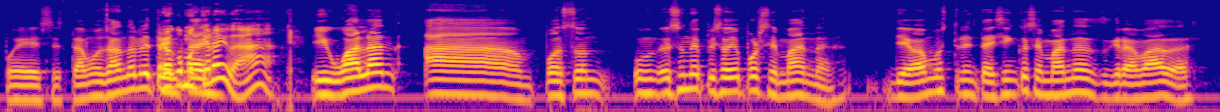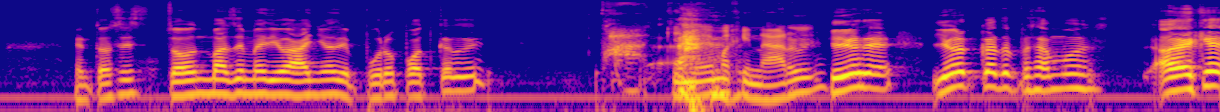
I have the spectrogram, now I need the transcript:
pues estamos dándole Pero como 30 quiera ahí va. Igualan a. Pues son. un- es un episodio por semana. Llevamos 35 semanas grabadas. Entonces son más de medio año de puro podcast, güey. Fuck, ¿Quién me iba a imaginar, güey? Que yo, yo cuando empezamos. A ver, es que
